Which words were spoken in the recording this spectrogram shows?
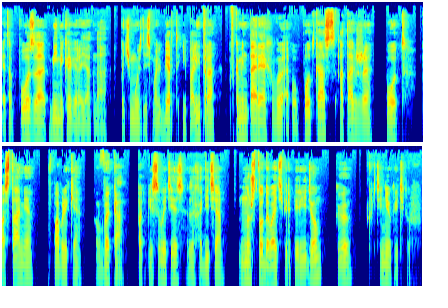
Эта поза, мимика, вероятно, почему здесь мольберт и палитра. В комментариях в Apple Podcast, а также под постами в паблике ВК. Подписывайтесь, заходите. Ну что, давайте теперь перейдем к картине критиков.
